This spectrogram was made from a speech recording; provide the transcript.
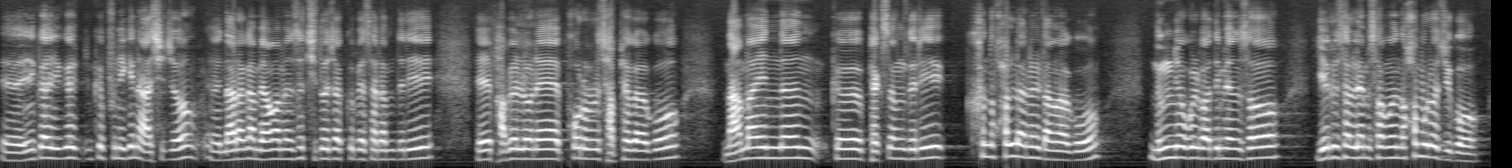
그러니까 그 분위기는 아시죠? 나라가 명하면서 지도자급의 사람들이 바벨론의 포로로 잡혀가고 남아 있는 그 백성들이 큰 환란을 당하고 능력을 받으면서 예루살렘 성은 허물어지고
